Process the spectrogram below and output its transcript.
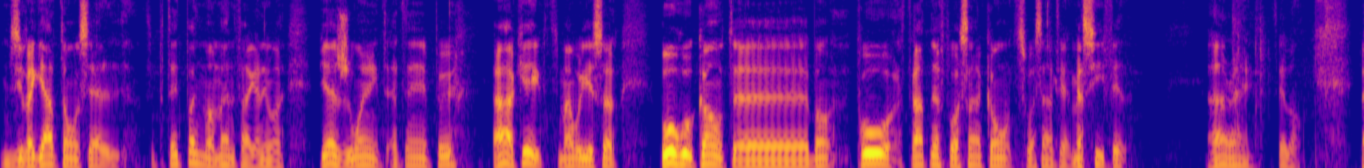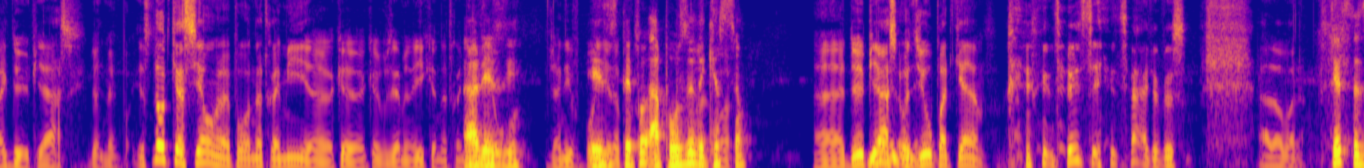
Il me dit regarde ton sel. C'est peut-être pas le moment de faire regarder mon. Pièce jointe. Attends un peu. Ah, OK. Tu m'as envoyé ça. Pour ou contre? Euh, Bon, pour 39% contre 61 Merci, Phil. All right. C'est bon. Fait que deux piastres. Ils veulent même pas. Y a d'autres questions euh, pour notre ami euh, que, que vous aimeriez que notre ami. Allez-y. Pas. N'hésitez pas à poser Ouais, des ouais. questions. euh, deux piastres audio, pas de cam. deux, plus. Alors voilà. Qu'est-ce que tu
